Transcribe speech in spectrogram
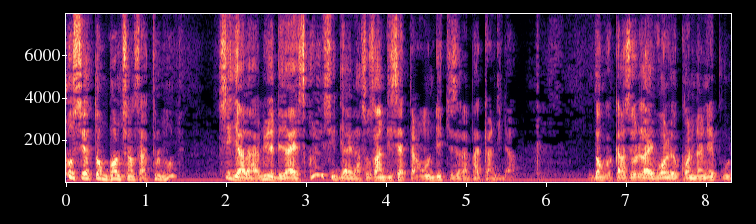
Nous souhaitons bonne chance à tout le monde. S'il y a là, lui est déjà exclu, s'il y a 77 ans, on dit qu'il ne sera pas candidat. Donc Kassouri, là, ils vont le condamner pour...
